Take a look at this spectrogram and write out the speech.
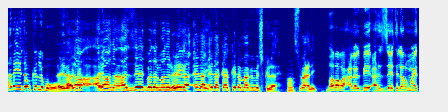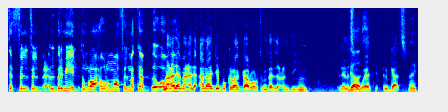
أنا يدهم كل ابوهم إذا لا ك- الآن الزيت بدل ما نرميه اذا اذا إيه. إذا كان كذا ما في مشكلة. اسمعني. ضرره على البيئة الزيت اللي رميته في ال- في الب- البرميل ثم راحوا ورموه في المكب. ما عليه ما عليه. أنا أجيب بكرة قاروره مدلع عندي. اللي أنا غاز. سويت الغاز إيه.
